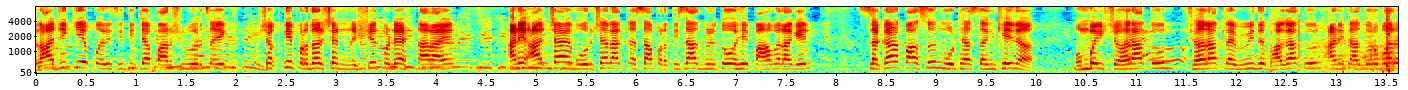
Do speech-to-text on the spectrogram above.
राजकीय परिस्थितीच्या पार्श्वभूमीवरचं एक शक्ती प्रदर्शन निश्चितपणे असणार आहे. आणि आजच्या मोर्चाला कसा प्रतिसाद मिळतो हे पाहावं लागेल. सकाळपासून मोठ्या संख्येनं मुंबई शहरातून शहरातल्या विविध भागातून आणि त्याचबरोबर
